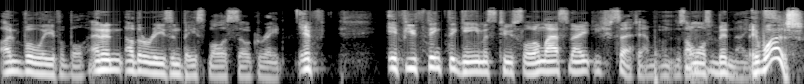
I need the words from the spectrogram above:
Unbelievable. And another reason baseball is so great. If if you think the game is too slow, and last night you said I mean, it was almost midnight. It was.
